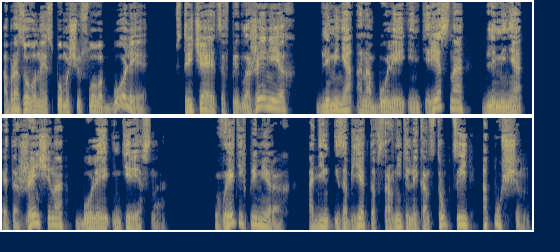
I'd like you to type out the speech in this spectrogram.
образованная с помощью слова «более», встречается в предложениях «для меня она более интересна», «для меня эта женщина более интересна». В этих примерах один из объектов сравнительной конструкции опущен.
